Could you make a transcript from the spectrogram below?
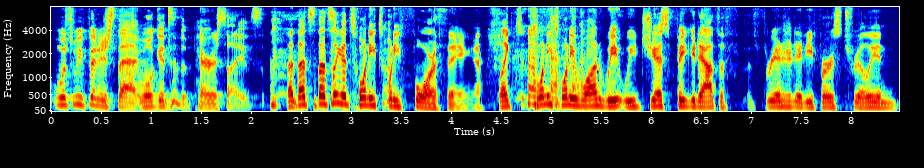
once we finish that. We'll get to the parasites. That- that's that's like a 2024 thing. Like 2021, we we just figured out the th- 381st trillion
